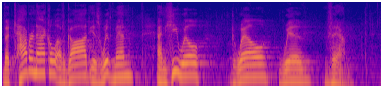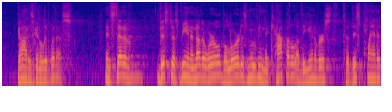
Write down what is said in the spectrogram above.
the tabernacle of God is with men, and he will dwell with them. God is going to live with us. Instead of this just being another world, the Lord is moving the capital of the universe to this planet,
